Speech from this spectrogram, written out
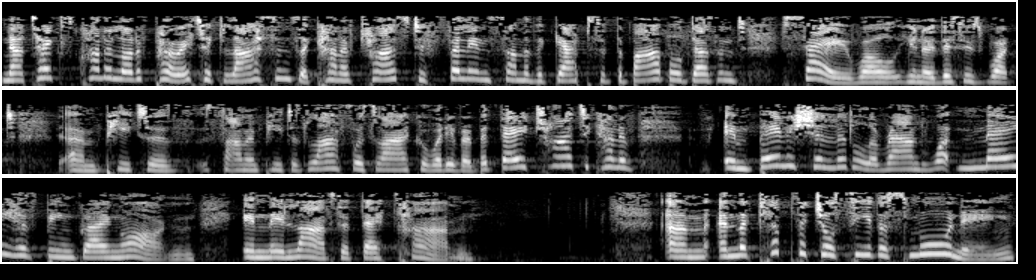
now takes quite a lot of poetic license. It kind of tries to fill in some of the gaps that the Bible doesn't say. Well, you know, this is what um, Peter's Simon Peter's life was like, or whatever. But they try to kind of embellish a little around what may have been going on in their lives at that time. Um, and the clip that you'll see this morning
